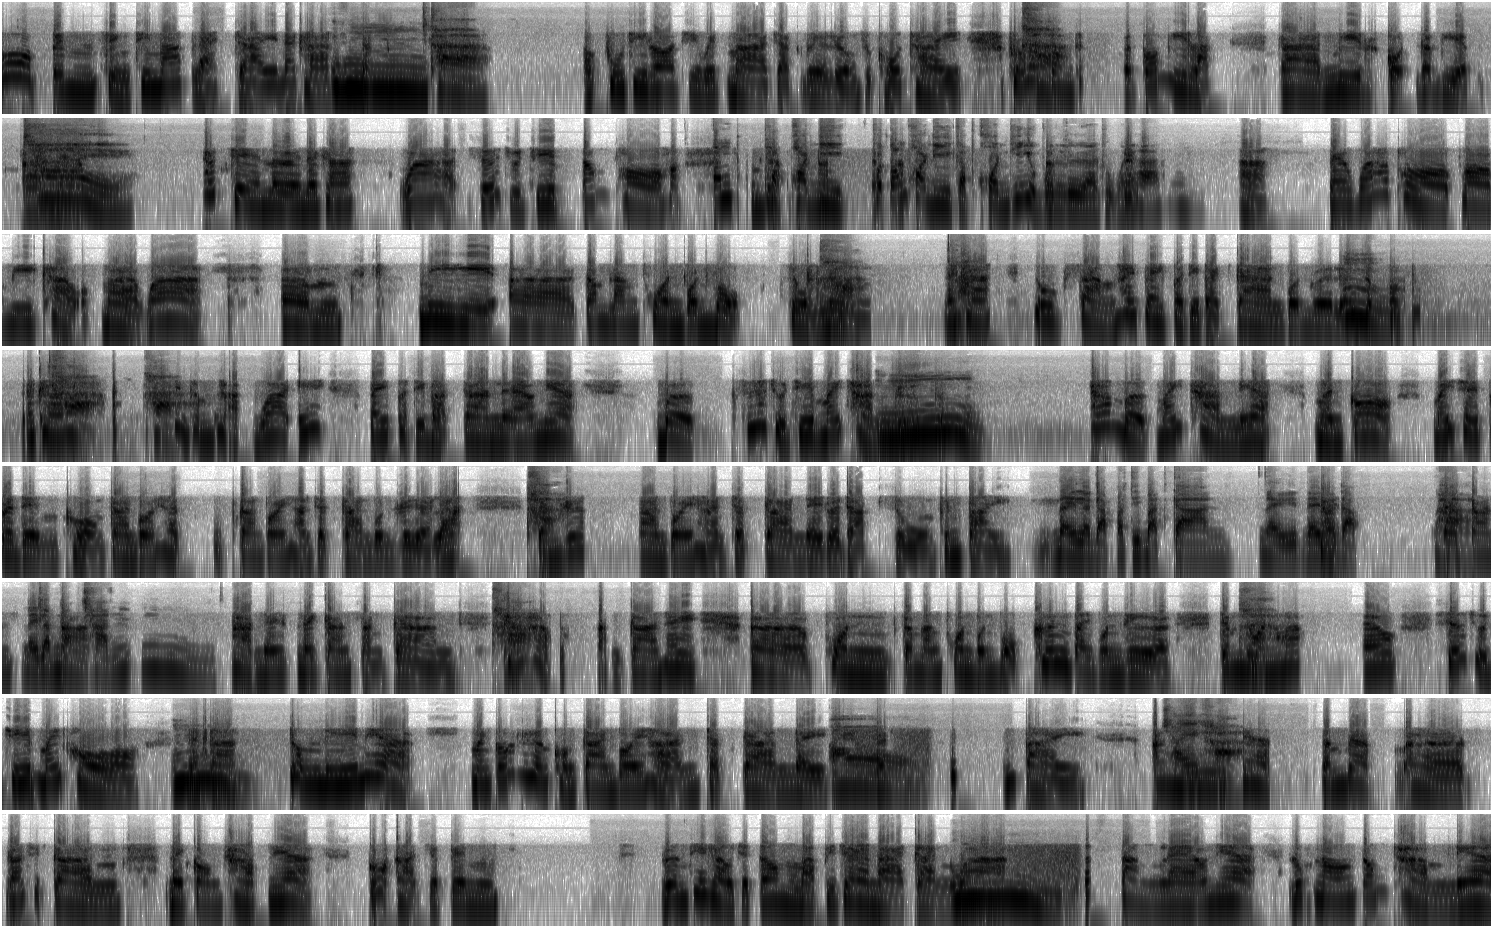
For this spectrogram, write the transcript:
ก็เป็นสิ่งที่น่าแปลกใจนะคะอืจากมค่ะ ผู้ที่รอดชีวิตมาจากเรือหลวงสุโขทัยเพราะว่าค่ะกองทัพเรือก็มีหลักการมีกฎระเบียบเอ่อใช่แนวชัดเจนเลยนะคะ ว่าเสื้อชูชีพต้องพอต้องพอดีต้องพอดีกับคนที่อยู่บนเรือถูกไหมคะอืมค่ะแต่ว่าพอพอมีข่าวออกมาว่าเอิ่มมีเอ่อกำลังพลบนบกส่วนหนึ่งนะคะ ถูกสั่งให้ไปปฏิบัติการบนเรือเหลืองสุโขทัยนะคะค่ะค่ะเป็นคำถามว่า เอ๊ะ ไปปฏิบัติการแล้วเนี่ย เบิกเสื้อชูชีพไม่ทันอืหรือมถ้าเบิกไม่ทันเนี่ย มันก็ไม่ใช่ประเด็นของการบริหารการบริหารจัดการบนเรือละ เป็ค่ะนเรื่องการบริหารจัดการในระดับสูงขึ้นไป ในระดับปฏิบัติการในในระดับในค่ะการในลำดับชั้นอืมค่ะในในการสั่งการถ้าค่ะหากว่าสั่งการให้เอ่อพลกำลังพลบนบกขึ้นไปบนเรือจำนวนค่ะมากแล้วเสื้อชูชีพไม่พอนะคะ ตรงนี้เนี่ย มันก็เรื่องของการบริหารจัดการในอ๋อขึ้นไป อันใช่นี้ค่ะเนี่ยสำหรับเอ่อราชการในกองทัพเนี่ย ก็อาจจะเป็นเรื่องที่เราจะต้องมาพิจารณากันว่าอืมถ้าสั่งแล้วเนี่ย ลูกน้องต้องทำเนี่ย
